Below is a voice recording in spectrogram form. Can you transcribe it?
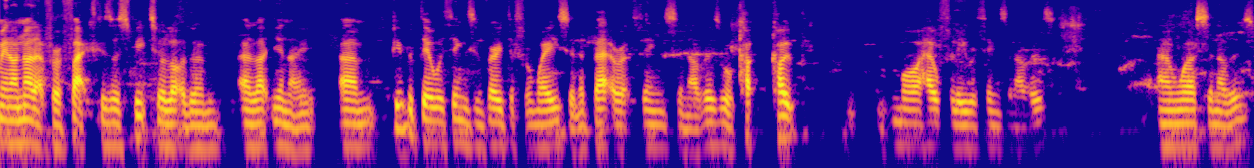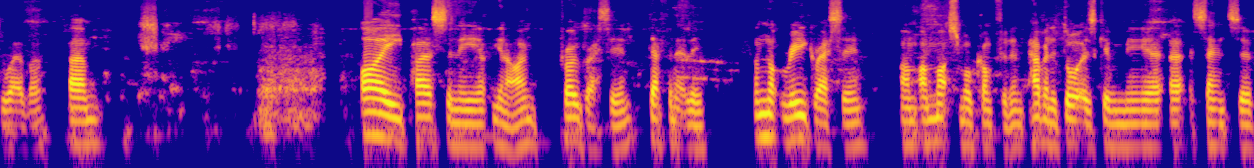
mean, I know that for a fact because I speak to a lot of them. And like you know, um, people deal with things in very different ways and are better at things than others, or co- cope more healthily with things than others, and worse than others, whatever. Um, I personally, you know, I'm progressing definitely. I'm not regressing. I'm, I'm much more confident. Having a daughter has given me a, a sense of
